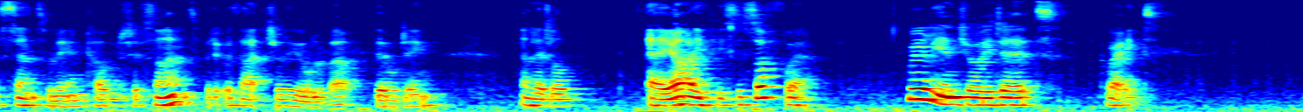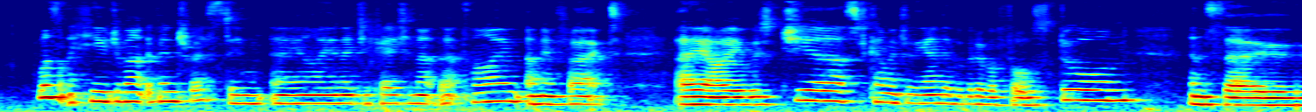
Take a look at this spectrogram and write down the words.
in cognitive science, but it was actually all about building a little AI piece of software. Really enjoyed it, great. Wasn't a huge amount of interest in AI in education at that time, and in fact, AI was just coming to the end of a bit of a false dawn, and so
